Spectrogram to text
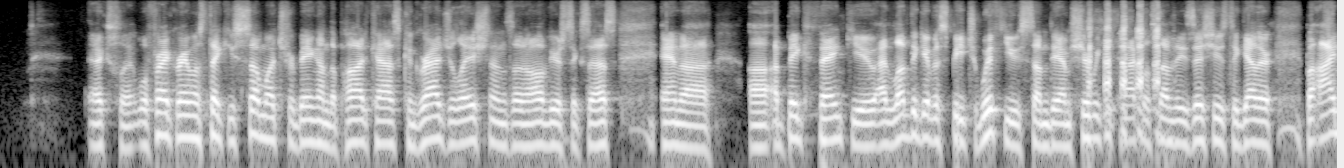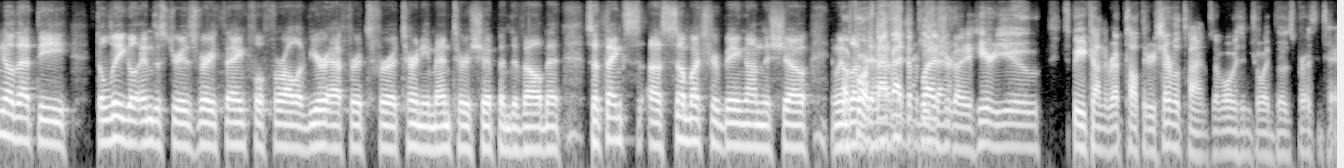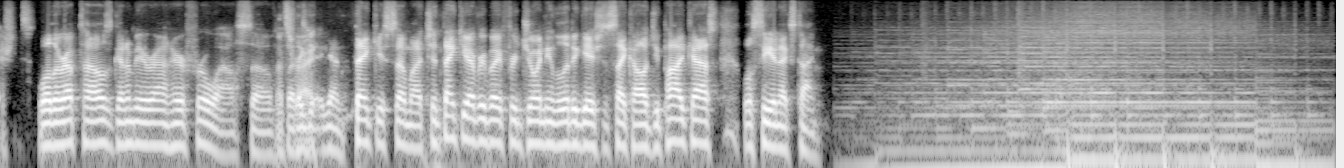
Excellent. Well, Frank Ramos, thank you so much for being on the podcast. Congratulations on all of your success. And uh, uh, a big thank you. I'd love to give a speech with you someday. I'm sure we can tackle some of these issues together. But I know that the the legal industry is very thankful for all of your efforts for attorney mentorship and development. So thanks uh, so much for being on the show. And of course, I've had the pleasure to hear you speak on the reptile theory several times. I've always enjoyed those presentations. Well, the reptile is going to be around here for a while. So, That's but right. again, again, thank you so much. And thank you everybody for joining the Litigation Psychology Podcast. We'll see you next time.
